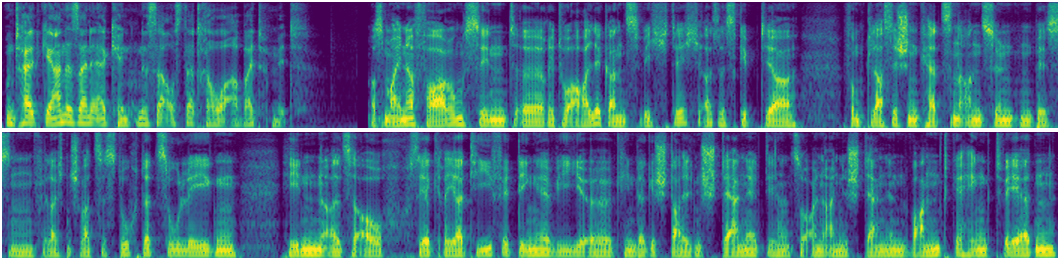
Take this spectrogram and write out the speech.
und teilt gerne seine Erkenntnisse aus der Trauerarbeit mit. Aus meiner Erfahrung sind äh, Rituale ganz wichtig. Also es gibt ja vom klassischen Kerzen anzünden bis ein, vielleicht ein schwarzes Tuch dazulegen hin, also auch sehr kreative Dinge wie äh, Kinder gestalten Sterne, die dann so an eine Sternenwand gehängt werden,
